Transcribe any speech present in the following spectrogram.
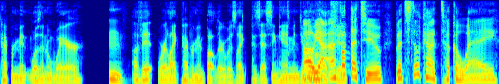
Peppermint wasn't aware Mm. of it, where like Peppermint Butler was like possessing him and doing. Oh yeah, I shit. thought that too, but it still kind of took away.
